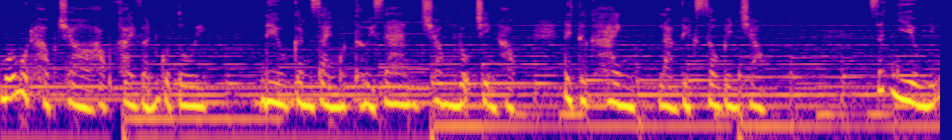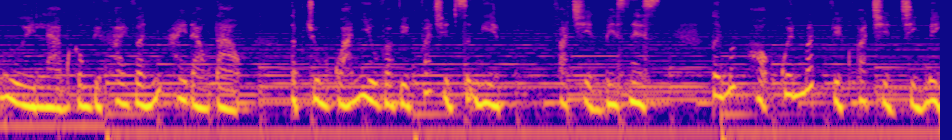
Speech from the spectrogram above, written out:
Mỗi một học trò, học khai vấn của tôi đều cần dành một thời gian trong lộ trình học để thực hành làm việc sâu bên trong rất nhiều những người làm công việc khai vấn hay đào tạo, tập trung quá nhiều vào việc phát triển sự nghiệp, phát triển business, tới mức họ quên mất việc phát triển chính mình.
